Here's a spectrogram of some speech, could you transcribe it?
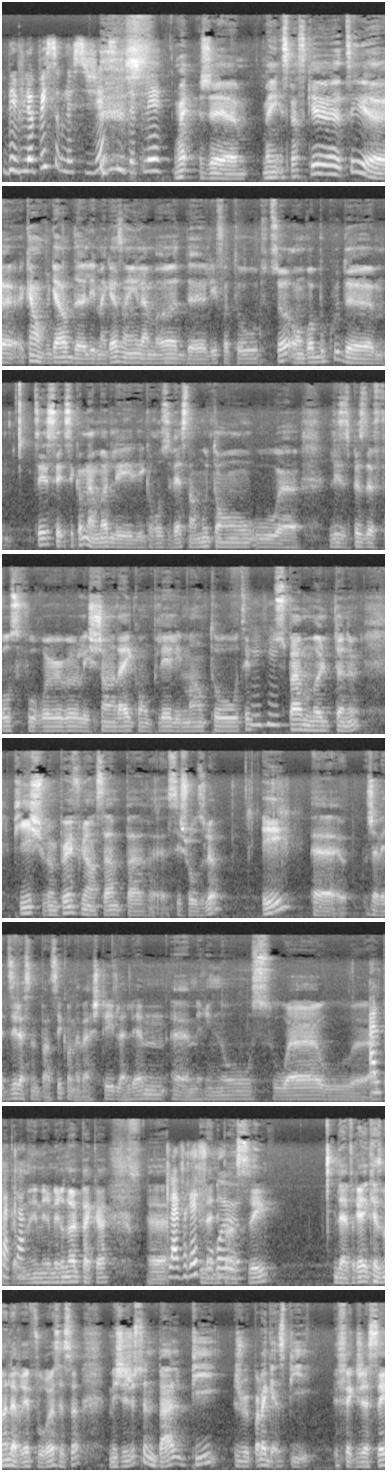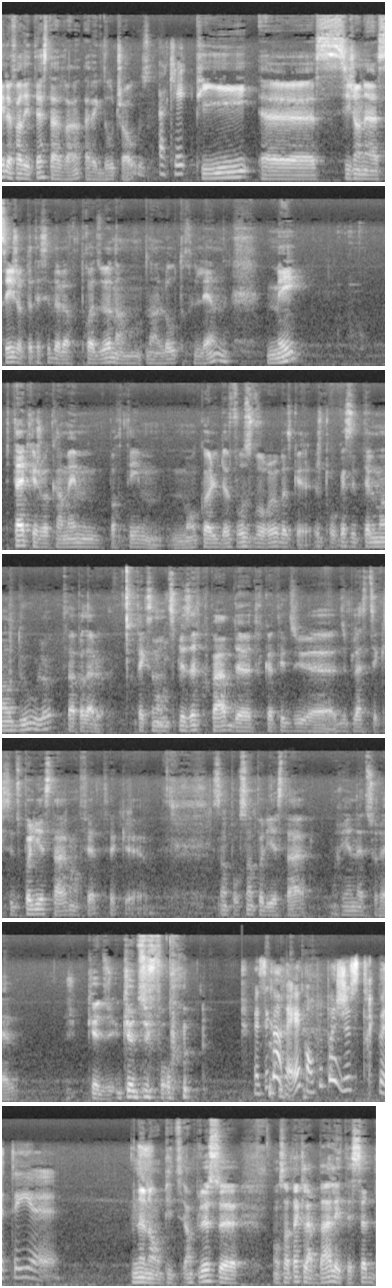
développer sur le sujet, s'il te plaît? Ouais, j'ai. euh, ben, c'est parce que, tu sais, euh, quand on regarde les magasins, la mode, les photos, tout ça, on voit beaucoup de. Tu sais, c'est- comme la mode, les, les grosses vestes en mouton ou euh, les espèces de fausses fourrures, les chandails complets, les manteaux, tu sais, super molletonneux. Puis je suis un peu influençable par ces choses-là. Et euh, j'avais dit la semaine passée qu'on avait acheté de la laine euh, mérino, soie ou. euh, Alpaca. Mé- Mérino alpaca. euh, De la vraie fourrure. passée. De la vraie, quasiment de la vraie fourrure, c'est ça. Mais j'ai juste une balle, puis je veux pas la gaspiller. Fait que j'essaie de faire des tests avant avec d'autres choses. OK. Puis, euh, si j'en ai assez, je vais peut-être essayer de le reproduire dans, dans l'autre laine. Mais peut-être que je vais quand même porter mon col de fausse fourrure parce que je trouve que c'est tellement doux, là. Ça n'a pas d'allure. Fait que c'est mon petit plaisir coupable de tricoter du, euh, du plastique. C'est du polyester, en fait. Fait que 100% polyester, rien de naturel. Que du, que du faux. Mais c'est correct, on peut pas juste tricoter. euh, non, non. Puis en plus, euh, on s'entend que la balle était 7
